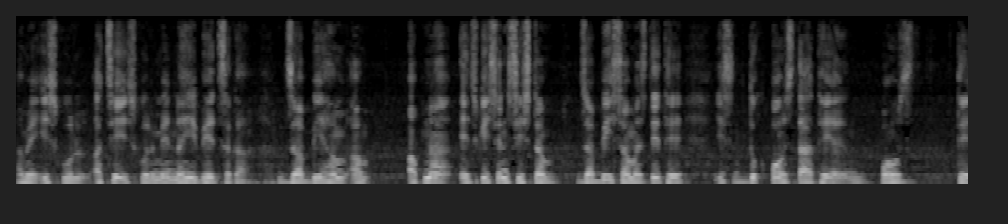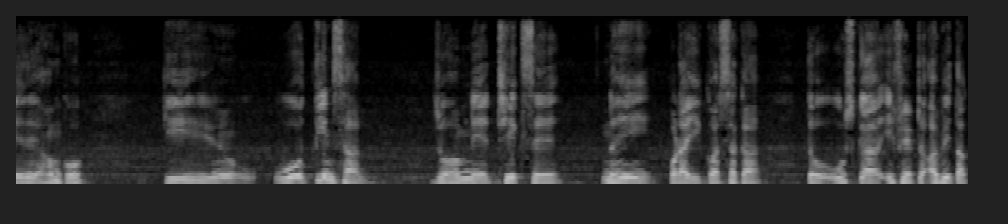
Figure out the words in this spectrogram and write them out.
हमें स्कूल अच्छे स्कूल में नहीं भेज सका। जब भी हम, अपना एजुकेशन सिस्टम जब भी समझते थे इस दुख पहुँचता थे पहुँचते हमको कि वो तीन साल जो हमने ठीक से नहीं पढ़ाई कर सका तो उसका इफ़ेक्ट अभी तक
